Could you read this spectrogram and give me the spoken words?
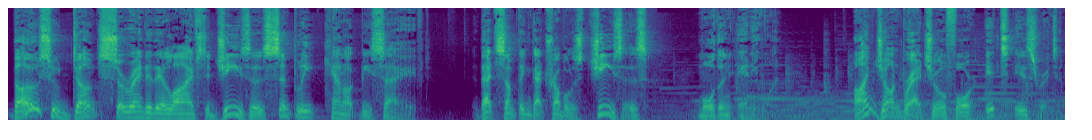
Those who don't surrender their lives to Jesus simply cannot be saved. That's something that troubles Jesus more than anyone. I'm John Bradshaw for It Is Written.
